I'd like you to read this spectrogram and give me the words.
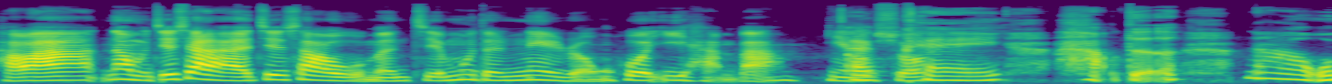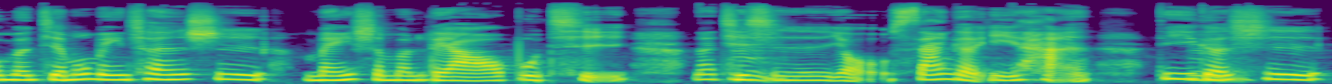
好啊，那我们接下来介绍我们节目的内容或意涵吧。你来说。OK，好的。那我们节目名称是没什么了不起。那其实有三个意涵。第一个是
